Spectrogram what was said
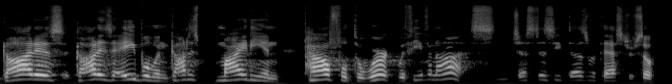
God is God is able and God is mighty and powerful to work with even us, just as he does with Esther. So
